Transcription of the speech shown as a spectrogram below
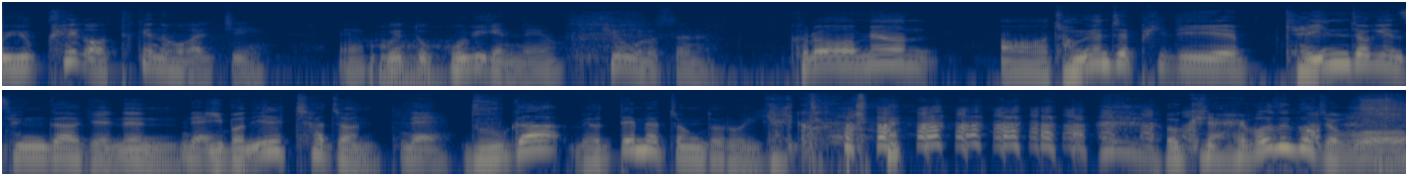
6회가 어떻게 넘어갈지 예, 그게 어. 또 고비겠네요. 키움으로서는. 그러면 어, 정현재 PD의 개인적인 생각에는 네. 이번 1차전 네. 누가 몇 대 몇 정도로 이길 것 그냥 해보는 거죠, 뭐.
